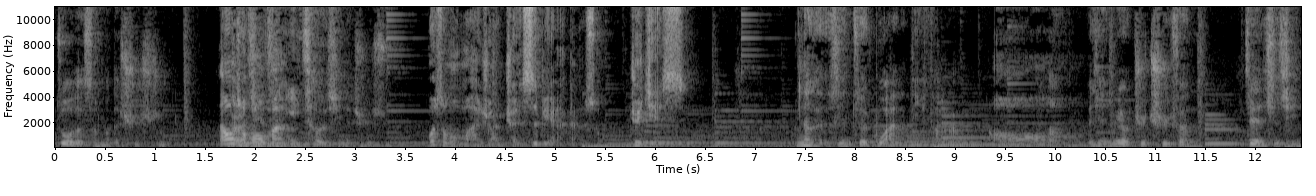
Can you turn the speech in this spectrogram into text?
做了什么的叙述，那为什么我们而且是臆测性的叙述？为什么我们很喜欢诠释别人的感受，去解释？那可能是你最不安的地方啊。哦，嗯，而且你没有去区分这件事情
